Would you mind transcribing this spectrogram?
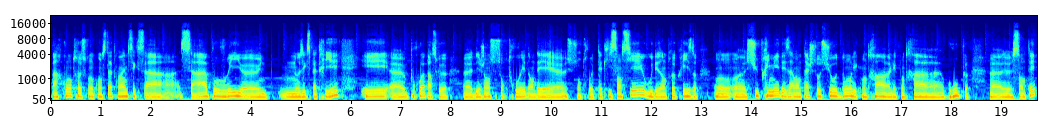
Par contre, ce qu'on constate quand même, c'est que ça, ça a appauvri euh, nos expatriés. Et euh, pourquoi? Parce que euh, des gens se sont retrouvés dans des, se sont retrouvés peut-être licenciés ou des entreprises ont supprimé des avantages sociaux, dont les contrats, les contrats groupes santé.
